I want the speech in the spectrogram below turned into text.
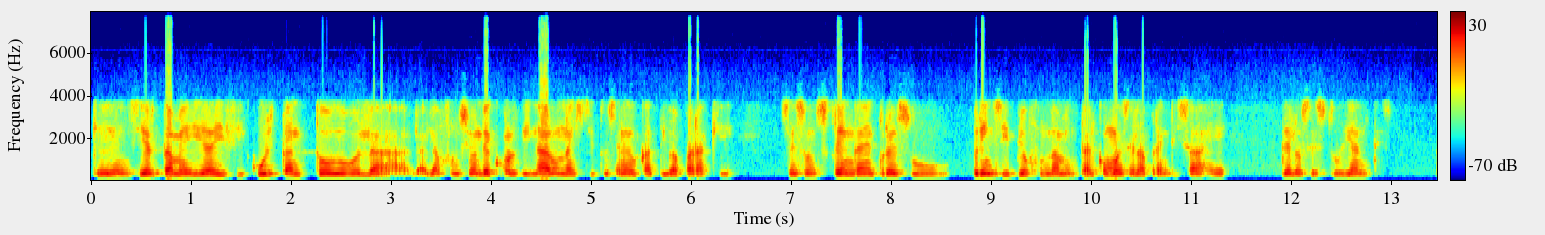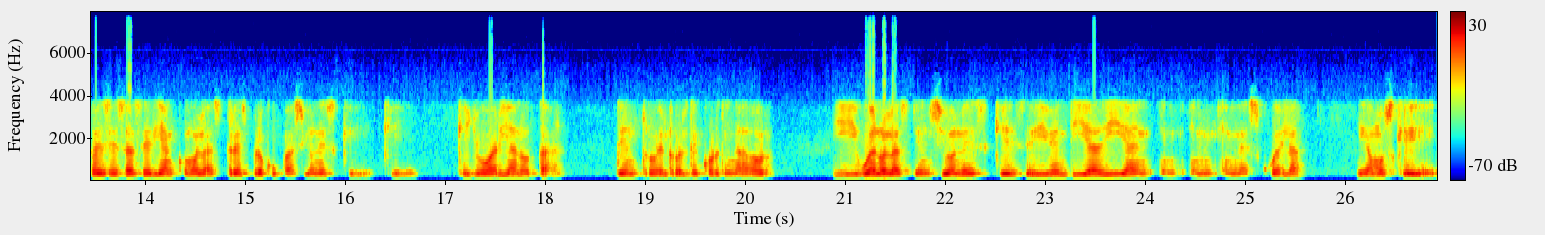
que en cierta medida dificultan toda la función de coordinar una institución educativa para que se sostenga dentro de su principio fundamental como es el aprendizaje de los estudiantes. Entonces esas serían como las tres preocupaciones que, que, yo haría notar dentro del rol de coordinador. Y bueno, las tensiones que se viven día a día en, en, la escuela, digamos que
